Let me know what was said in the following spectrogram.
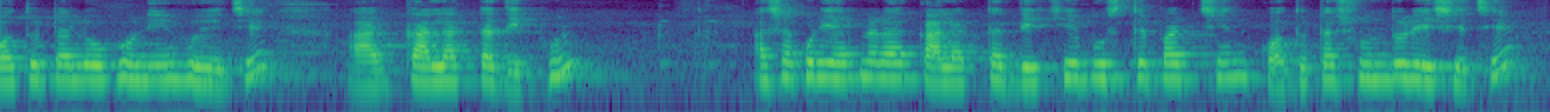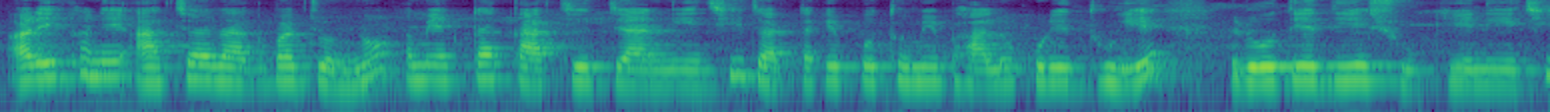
কতটা লোভনীয় হয়েছে আর কালারটা দেখুন। আশা করি আপনারা কালারটা দেখে বুঝতে পারছেন কতটা সুন্দর এসেছে। আর এখানে আচার রাখবার জন্য আমি একটা কাচের জার নিয়েছি, জারটাকে প্রথমে ভালো করে ধুয়ে রোদে দিয়ে শুকিয়ে নিয়েছি।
